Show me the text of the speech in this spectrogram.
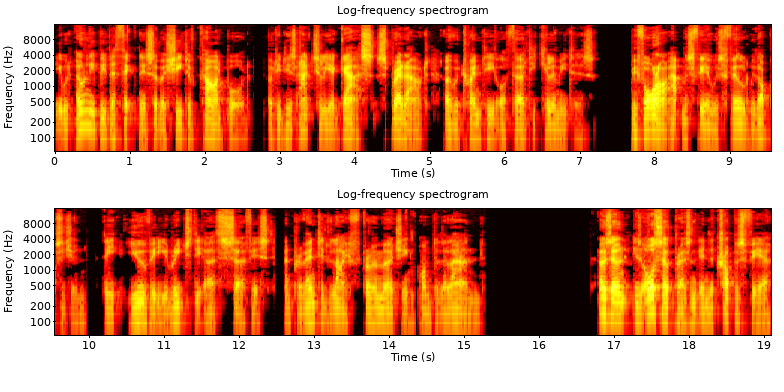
it would only be the thickness of a sheet of cardboard, but it is actually a gas spread out over 20 or 30 kilometers. Before our atmosphere was filled with oxygen, the UV reached the Earth's surface and prevented life from emerging onto the land. Ozone is also present in the troposphere,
